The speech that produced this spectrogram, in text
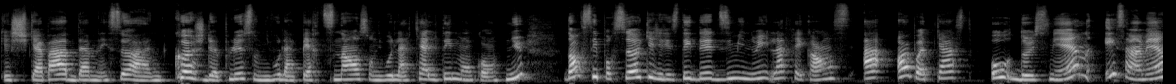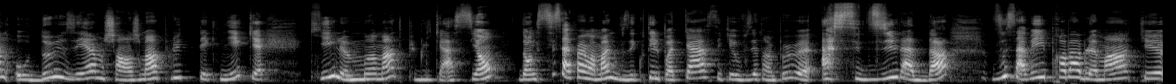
que je suis capable d'amener ça à une coche de plus au niveau de la pertinence, au niveau de la qualité de mon contenu. Donc, c'est pour ça que j'ai décidé de diminuer la fréquence à un podcast aux deux semaines. Et ça m'amène au deuxième changement plus technique qui est le moment de publication. Donc, si ça fait un moment que vous écoutez le podcast et que vous êtes un peu euh, assidu là-dedans, vous savez probablement que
